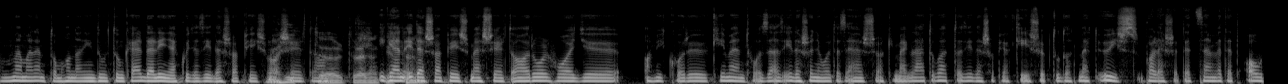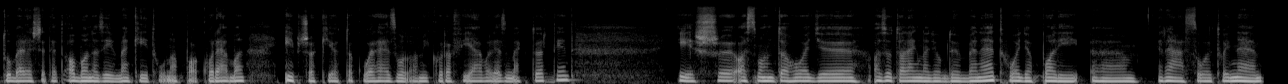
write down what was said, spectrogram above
na már nem tudom, honnan indultunk el, de lényeg, hogy az édesapja is a mesélt. Hittől, a, igen, édesapja is mesélt arról, hogy amikor ő kiment hozzá, az édesanyja volt az első, aki meglátogatta, az édesapja később tudott, mert ő is balesetet szenvedett, autóbalesetet abban az évben, két hónappal korábban, épp csak kijött a kórházból, amikor a fiával ez megtörtént. És azt mondta, hogy az ott a legnagyobb döbbenet, hogy a Pali rászólt, hogy nem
